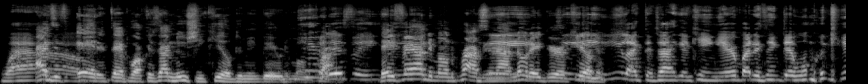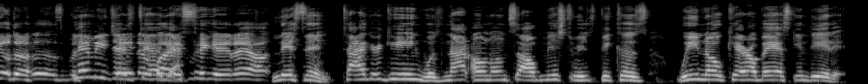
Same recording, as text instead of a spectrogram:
wow. I just added that part because I knew she killed him and buried him on the property. They you- found him on the property, and I know that girl see, killed you, him. You like the Tiger King. Everybody think that woman killed her husband. Let me just Ain't tell nobody you. figure it out. Listen, Tiger King was not on Unsolved Mysteries because we know Carole Baskin did it.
